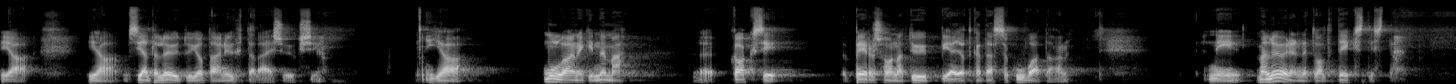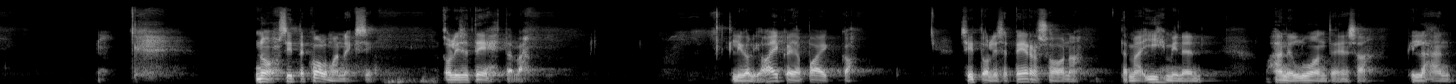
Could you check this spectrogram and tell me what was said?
Ja, ja sieltä löytyy jotain yhtäläisyyksiä. Ja mulla ainakin nämä kaksi persoonatyyppiä, jotka tässä kuvataan, niin mä löydän ne tuolta tekstistä. No, sitten kolmanneksi oli se tehtävä. Eli oli aika ja paikka. Sitten oli se persoona, tämä ihminen, hänen luonteensa, millä hän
